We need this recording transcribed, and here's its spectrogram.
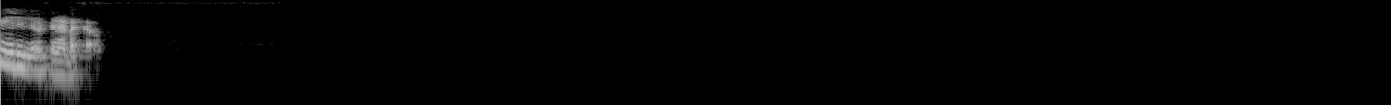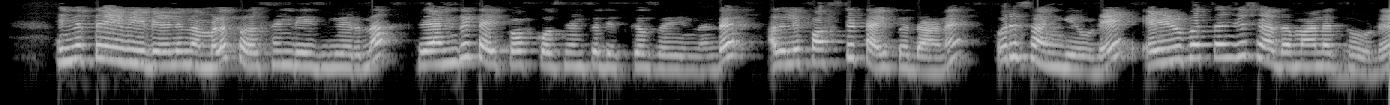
വീഡിയോയിലോട്ട് കിടക്കാം. ഇന്നത്തെ ഈ വീഡിയോയിൽ നമ്മൾ പെർസെന്റേജിൽ വരുന്ന രണ്ട് ടൈപ്പ് ഓഫ് ക്വസ്റ്റ്യൻസ് ഡിസ്കസ് ചെയ്യുന്നുണ്ട്. അതിൽ ഫസ്റ്റ് ടൈപ്പ് ഇതാണ് ഒരു സംഖ്യയുടെ എഴുപത്തഞ്ച് ശതമാനത്തോട്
